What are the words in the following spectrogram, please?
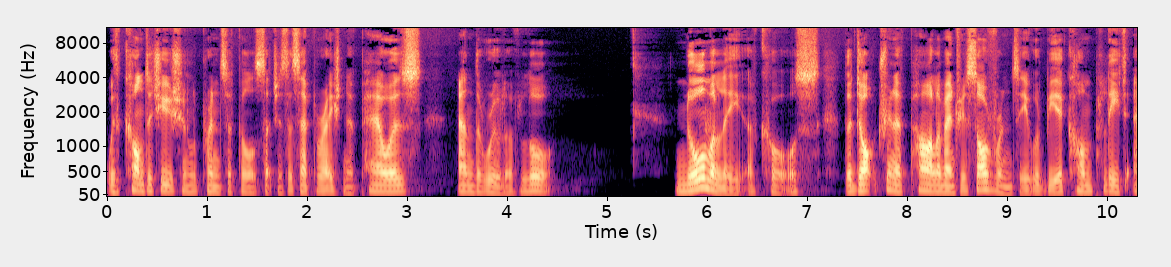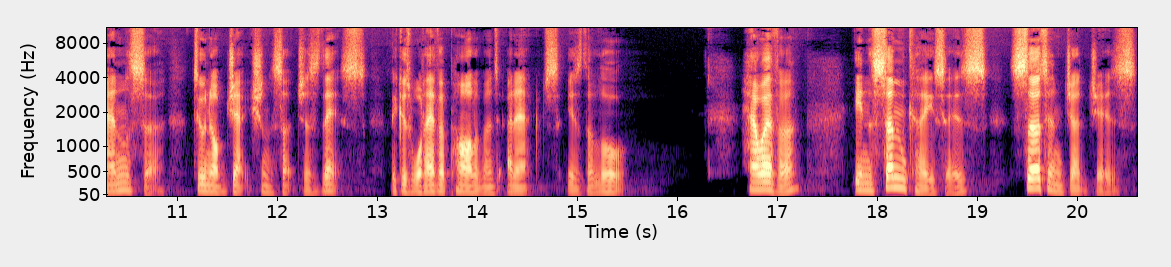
with constitutional principles such as the separation of powers and the rule of law. Normally, of course, the doctrine of parliamentary sovereignty would be a complete answer to an objection such as this, because whatever Parliament enacts is the law. However, in some cases, certain judges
